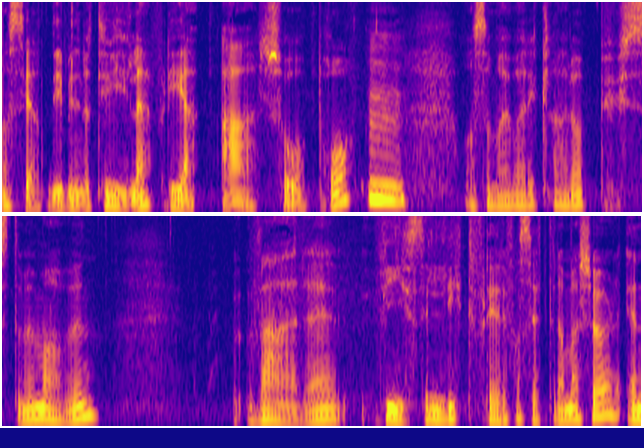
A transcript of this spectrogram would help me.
nå ser jeg at de begynner å tvile, fordi jeg er så på. Mm. Og så må jeg bare klare å puste med maven. Være Vise litt flere fasetter av meg sjøl enn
